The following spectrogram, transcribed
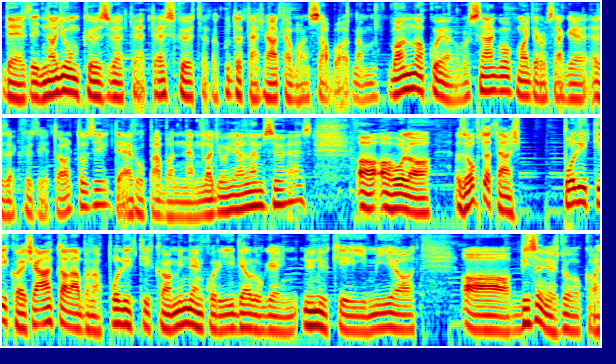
de ez egy nagyon közvetett eszköz, tehát a kutatás általában szabad. Nem. Vannak olyan országok, Magyarország e- ezek közé tartozik, de Európában nem nagyon jellemző ez, ahol a, az oktatás politika, és általában a politika mindenkori ideológiai nünükéi miatt a bizonyos dolgokkal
